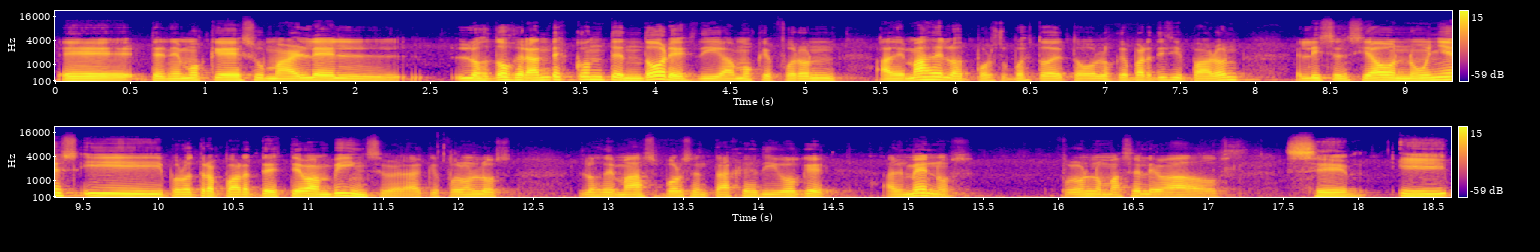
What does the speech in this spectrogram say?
eh, tenemos que sumarle los dos grandes contendores, digamos, que fueron, además de los, por supuesto, de todos los que participaron, el licenciado Núñez y por otra parte Esteban Vince, ¿verdad? Que fueron los, los demás porcentajes, digo que al menos fueron los más elevados. Sí, y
